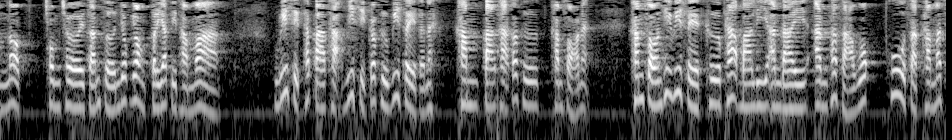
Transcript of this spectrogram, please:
ำนอบชมเชยสรรเสริญยกย่องปริยัติธรรมว่า วิสิทธปาฐะวิสิทธก็คือวิเศษนะคำปาฐะก็คือคำสอนน่ะคำสอนที่วิเศษคือพระบาลีอันใดอันภาษาวก ผู้สัตธรรมเส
